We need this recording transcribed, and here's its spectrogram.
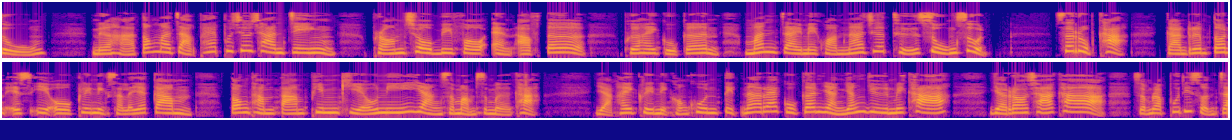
สูง เนื้อหาต้องมาจากแพทย์ผู้เชี่ยวชาญจริง พร้อมโชว์ before and after เพื่อให้ Google มั่นใจในความน่าเชื่อถือสูงสุด สรุปค่ะ การเริ่มต้น SEO คลินิกศัลยกรรม ต้องทำตามพิมพ์เขียวนี้อย่างสม่ำเสมอค่ะ อยากให้คลินิกของคุณติดหน้าแรก Google อย่างยั่งยืนไหมคะ อย่ารอช้าค่ะ สำหรับผู้ที่สนใจ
